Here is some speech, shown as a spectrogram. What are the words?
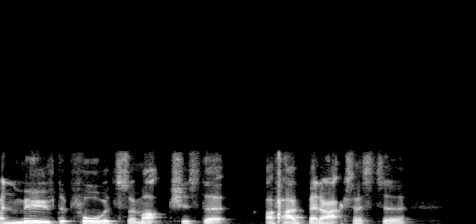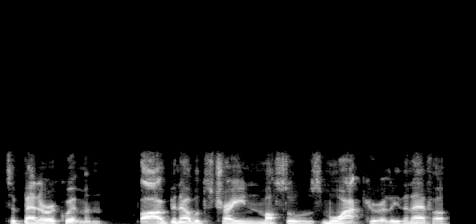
and moved it forward so much is that I've had better access to to better equipment. I've been able to train muscles more accurately than ever.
